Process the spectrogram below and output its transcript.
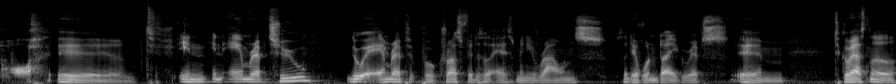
Åh, øh, en, en AMRAP 20. Nu er AMRAP på CrossFit, det hedder as many rounds, så det er runder, ikke reps. Øhm, det kunne være sådan noget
